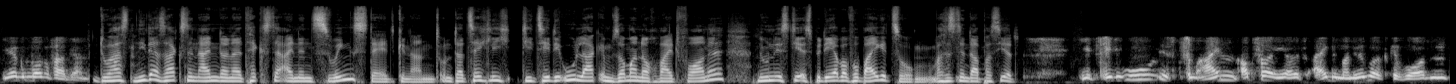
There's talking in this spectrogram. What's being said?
Ja, guten Morgen, Fabian. Du hast Niedersachsen in einem deiner Texte einen Swing State genannt. Und tatsächlich, die CDU lag im Sommer noch weit vorne. Nun ist die SPD aber vorbeigezogen. Was ist denn da passiert? Die CDU ist zum einen Opfer ihres eigenen Manövers geworden,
